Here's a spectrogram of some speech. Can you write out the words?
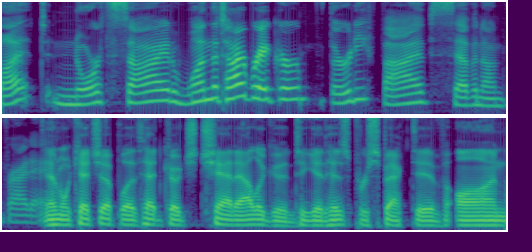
but Northside won the tiebreaker 35 7 on Friday. And we'll catch up with head coach Chad Alligood to get his perspective on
